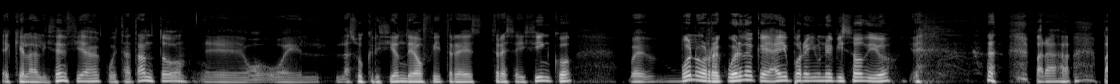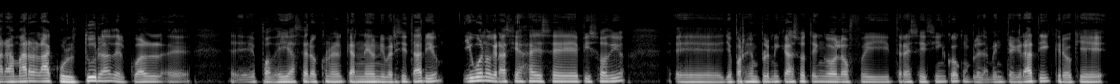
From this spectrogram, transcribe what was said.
es que la licencia cuesta tanto, o, la suscripción de Office 3, 365. Pues, bueno, recuerdo que hay por ahí un episodio para, para amar a la cultura, del cual eh, podéis haceros con el carnet universitario. Y bueno, gracias a ese episodio, eh, yo por ejemplo en mi caso tengo el Office 365 completamente gratis. Creo que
